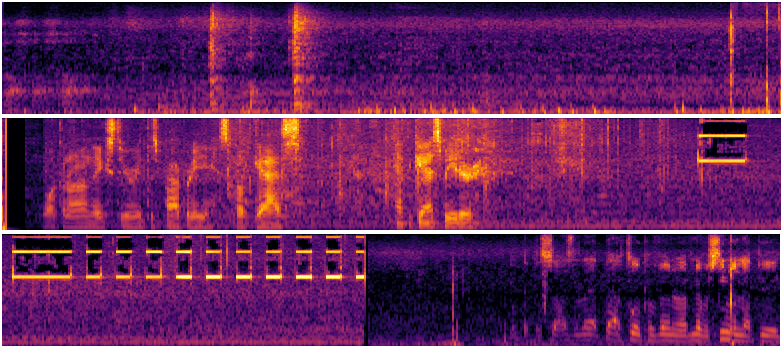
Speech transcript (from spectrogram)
Ha ha ha. Walking around the exterior of this property, smelled gas. Had the gas meter. Look at the size of that backflow preventer. I've never seen one that big.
